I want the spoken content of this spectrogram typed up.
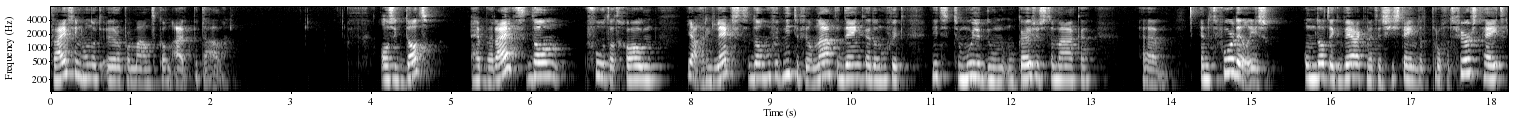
1500 euro per maand kan uitbetalen. Als ik dat heb bereikt, dan voelt dat gewoon ja, relaxed. Dan hoef ik niet te veel na te denken. Dan hoef ik niet te moeilijk doen om keuzes te maken. Uh, en het voordeel is, omdat ik werk met een systeem dat Profit First heet,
